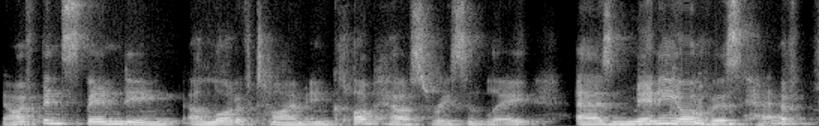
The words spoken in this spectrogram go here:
Now, I've been spending a lot of time in Clubhouse recently, as many of us have.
